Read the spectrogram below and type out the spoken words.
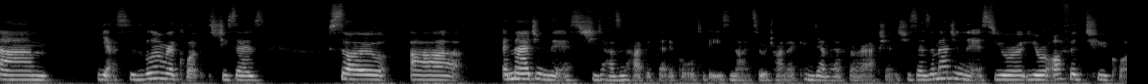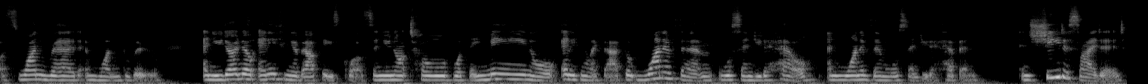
Um. Yes. So the blue and red cloth. She says. So, uh, imagine this. She has a hypothetical to these knights who are trying to condemn her for her actions. She says, "Imagine this. You're you're offered two cloths, one red and one blue." And you don't know anything about these cloths, and you're not told what they mean or anything like that. But one of them will send you to hell, and one of them will send you to heaven. And she decided,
